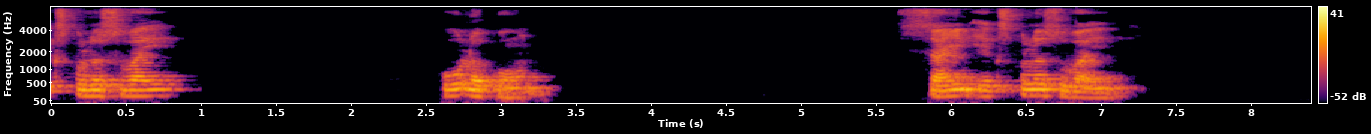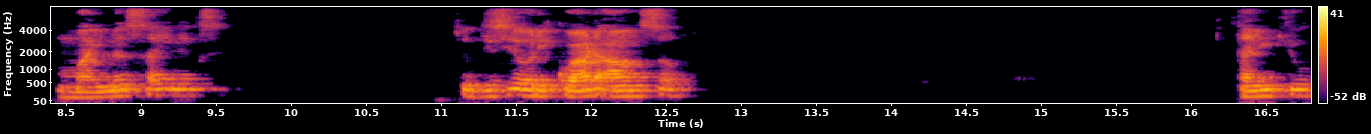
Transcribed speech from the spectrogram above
x plus y whole upon sine x plus y minus sine x so this is your required answer. Thank you.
